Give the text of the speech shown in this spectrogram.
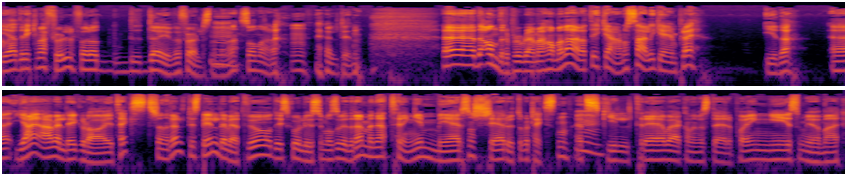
Jeg drikker meg full for å døyve følelsene mine. Sånn er det hele tiden. Uh, det andre problemet jeg har med det, er at det ikke er noe særlig gameplay i det. Uh, jeg er veldig glad i tekst generelt i spill, det vet vi jo, Disco Elysium osv., men jeg trenger mer som skjer utover teksten. Et skill-tre hvor jeg kan investere poeng i, som gjør meg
